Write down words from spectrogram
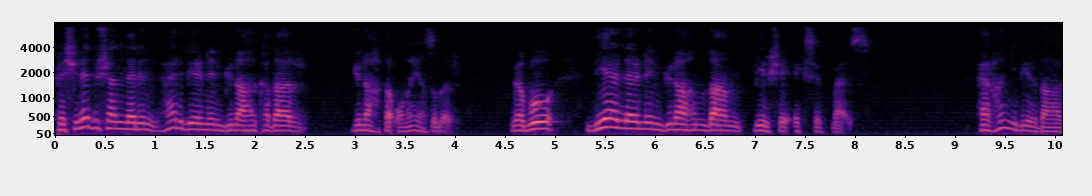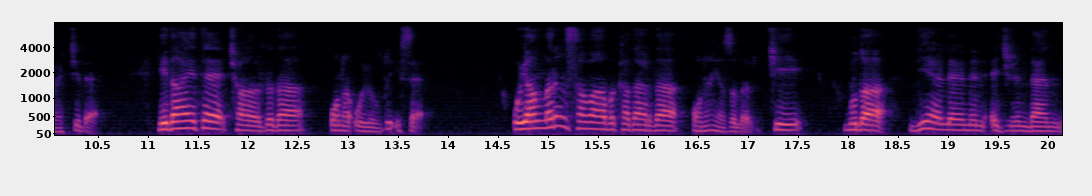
peşine düşenlerin her birinin günahı kadar günah da ona yazılır. Ve bu diğerlerinin günahından bir şey eksiltmez. Herhangi bir davetçi de hidayete çağırdı da ona uyuldu ise, uyanların savabı kadar da ona yazılır ki bu da diğerlerinin ecrinden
